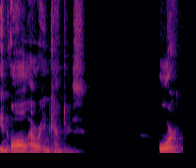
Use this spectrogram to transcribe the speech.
in all our encounters. Or,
